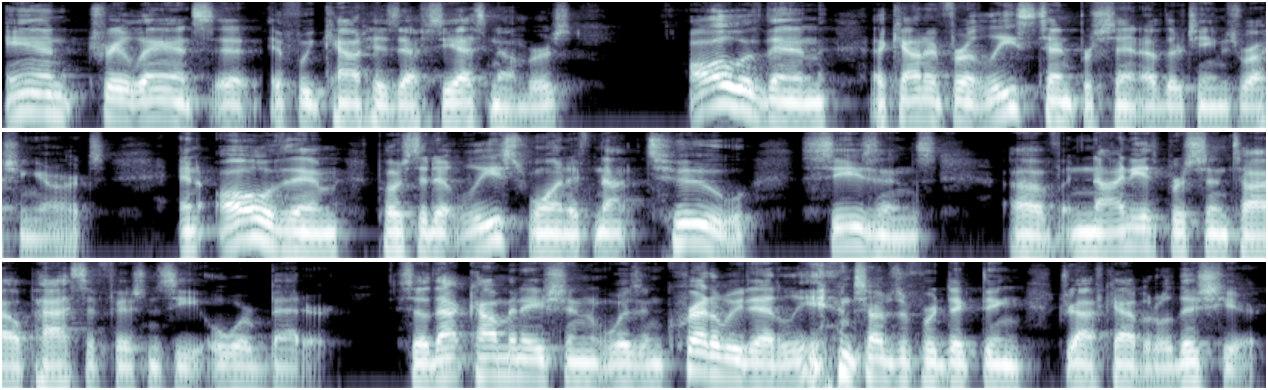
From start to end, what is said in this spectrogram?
and Trey Lance, uh, if we count his FCS numbers. All of them accounted for at least 10% of their team's rushing yards. And all of them posted at least one, if not two, seasons of 90th percentile pass efficiency or better. So that combination was incredibly deadly in terms of predicting draft capital this year.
